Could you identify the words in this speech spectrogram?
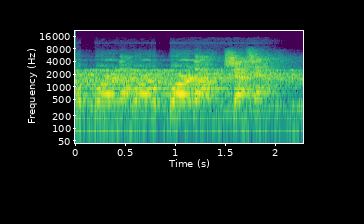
word, word up, word up, Jack.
